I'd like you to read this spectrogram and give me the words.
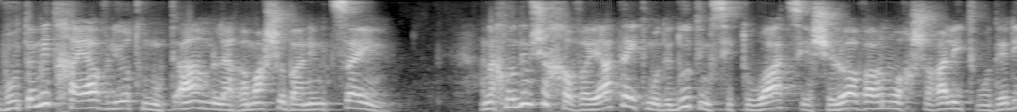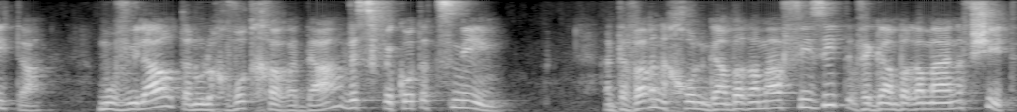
והוא תמיד חייב להיות מותאם לרמה שבה נמצאים. אנחנו יודעים שחוויית ההתמודדות עם סיטואציה שלא עברנו הכשרה להתמודד איתה, מובילה אותנו לחוות חרדה וספקות עצמיים. הדבר נכון גם ברמה הפיזית וגם ברמה הנפשית.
